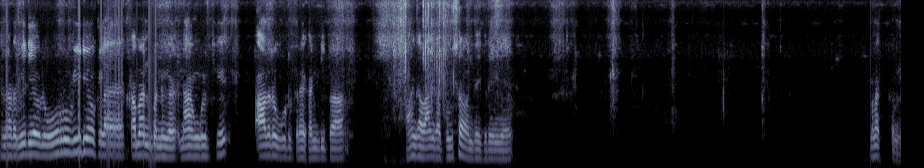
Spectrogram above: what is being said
என்னோட வீடியோவில் ஒரு வீடியோக்குள்ள கமெண்ட் பண்ணுங்கள் நான் உங்களுக்கு ஆதரவு கொடுக்குறேன் கண்டிப்பாக வாங்க வாங்க புதுசாக வந்துருக்குறீங்க. வணக்கம்.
